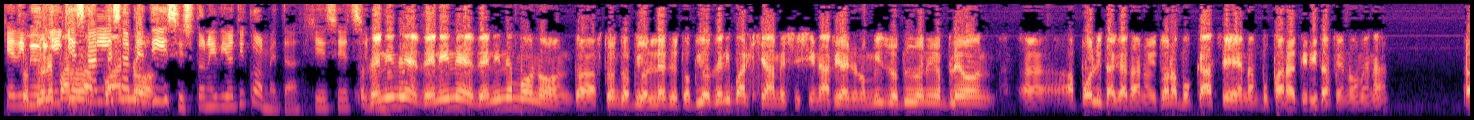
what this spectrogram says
Και Το οποίο δημιουργεί και σε άλλες επαναλαμβάνω, απαιτήσεις στον ιδιωτικό μετά. Αρχίσει έτσι. Δεν είναι, δεν, είναι, δεν είναι μόνο το, αυτό το οποίο λέτε, το οποίο δεν υπάρχει άμεση συνάφεια. Νομίζω τούτο είναι πλέον ε, απόλυτα κατανοητό από κάθε έναν που παρατηρεί τα φαινόμενα. Ε,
